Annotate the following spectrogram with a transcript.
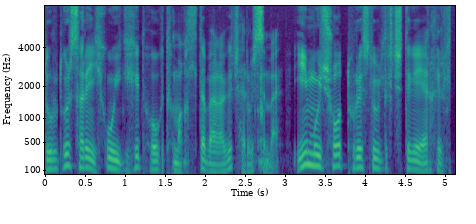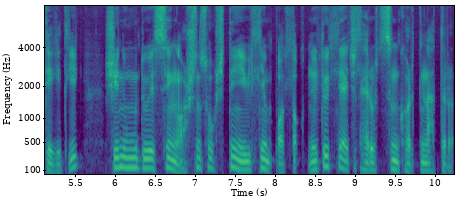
4-р сарын их үе гэхэд хөөгдөх магадлалтай байгаа гэж хариулсан байна. Ийм үе шууд түрээслүүлэгчтэйгээ ярих хэрэгтэй гэдгийг шинэ өмнөд Уэлсийн оршин суугчдын эвлэлийн бодлого нөлөөллийн ажил хариуцсан координатор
